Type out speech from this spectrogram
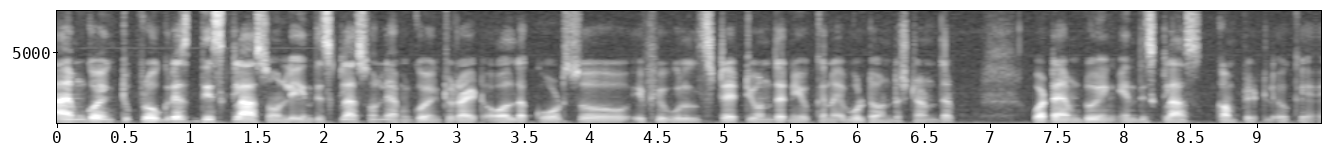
I am going to progress this class only. In this class only I'm going to write all the code. So if you will stay tuned then you can able to understand that what I am doing in this class completely okay?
